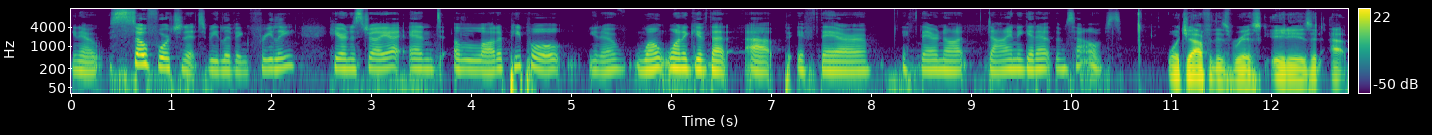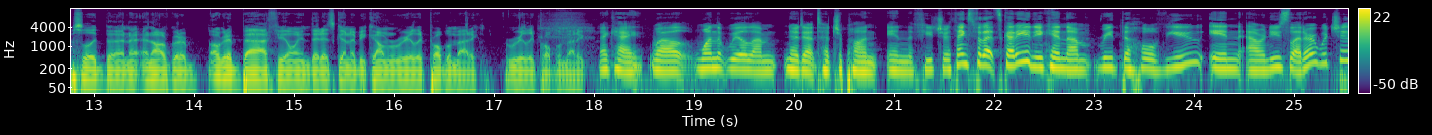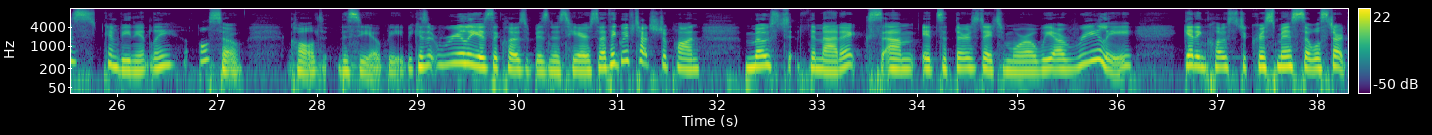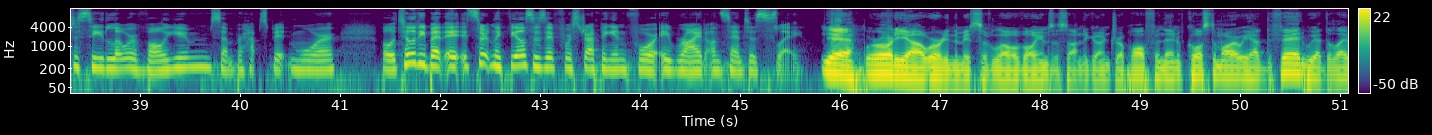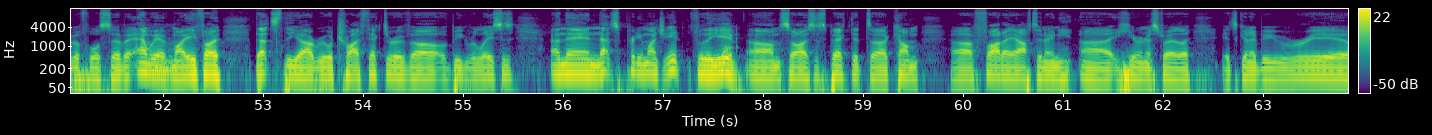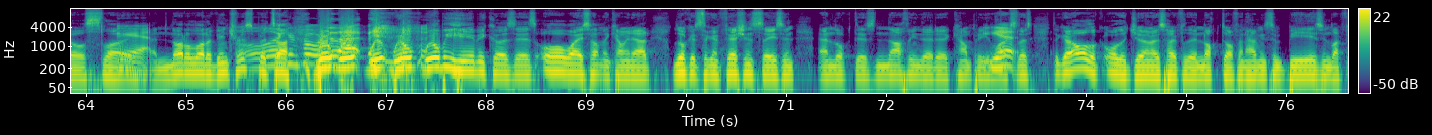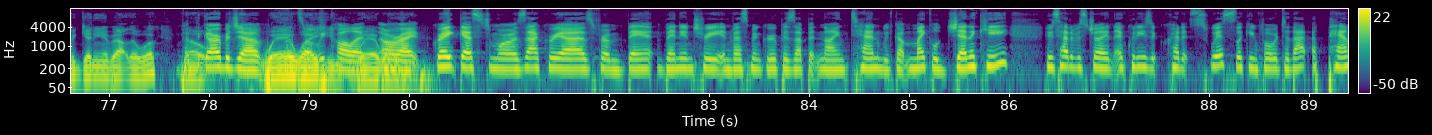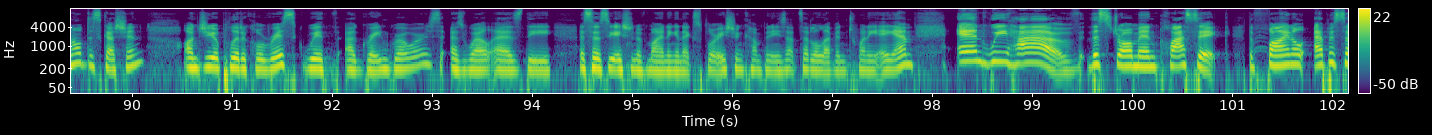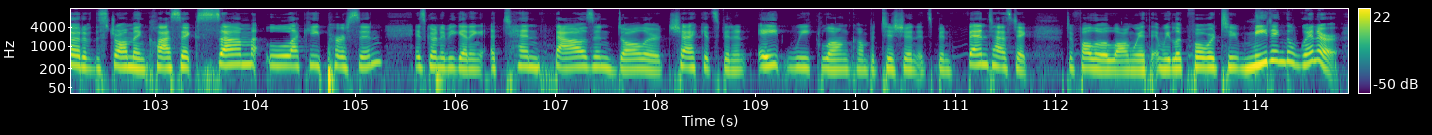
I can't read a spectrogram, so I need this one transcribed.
you know, so fortunate to be living freely here in Australia. And a lot of people, you know, won't want to give that up if they're if they're not dying to get out themselves. watch out for this risk. It is an absolute burner, and I've got a I've got a bad feeling that it's going to become really problematic. Really problematic. Okay, well, one that we'll um, no doubt touch upon in the future. Thanks for that, Scotty. And you can um, read the whole view in our newsletter, which is conveniently also called the COB because it really is the close of business here. So I think we've touched upon most thematics. Um, it's a Thursday tomorrow. We are really getting close to Christmas, so we'll start to see lower volumes and perhaps a bit more volatility. But it, it certainly feels as if we're strapping in for a ride on Santa's sleigh. Yeah, we're already uh, we're already in the midst of lower volumes are starting to go and drop off, and then of course tomorrow we have the Fed, we have the Labour Force survey, and we have MyEFO. That's the uh, real trifecta of, uh, of big releases, and then that's pretty much it for the year. Um, so I suspect that uh, come uh, Friday afternoon uh, here in Australia, it's going to be real slow Yeah. and not a lot of interest. Oh, but uh, we'll, we'll, we'll, we'll, we'll be here because there's always something coming out. Look, it's the confession season, and look, there's nothing that a company Yeah. likes less. They go, oh look, all the journos hopefully they're knocked off and having some beers and like forgetting about their work. Put the garbage out. We're That's waiting. what we call it. We're All waiting. right. Great guest tomorrow. Zacharias from Banyan Tree Investment Group is up at 9.10. We've got Michael Janicki, who's head of Australian equities at Credit Suisse. Looking forward to that. A panel discussion on geopolitical risk with uh, grain growers as well as the Association of Mining and Exploration Companies. That's at 11.20 a.m. And we have the Strawman Classic, the final episode of the Strawman Classic. Some lucky person is going to be getting a $10,000 check. It's been an eight week long competition. It's been fantastic to follow along with, and we look forward to meeting the winner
